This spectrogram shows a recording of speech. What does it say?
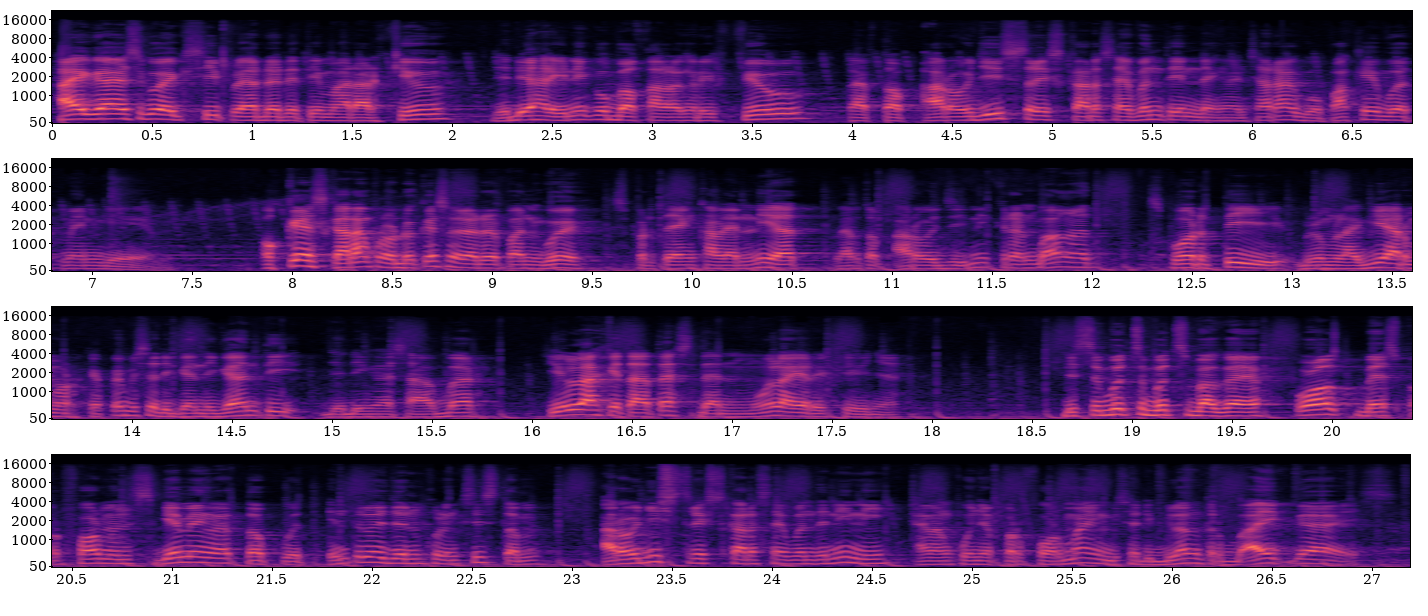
Hai guys, gue Exi, player dari tim RRQ. Jadi hari ini gue bakal nge-review laptop ROG Strix Car 17 dengan cara gue pakai buat main game. Oke, sekarang produknya sudah ada depan gue. Seperti yang kalian lihat, laptop ROG ini keren banget. Sporty, belum lagi armor cap-nya bisa diganti-ganti. Jadi nggak sabar. Yuklah kita tes dan mulai reviewnya. Disebut-sebut sebagai World Best Performance Gaming Laptop with Intelligent Cooling System, ROG Strix Car 17 ini emang punya performa yang bisa dibilang terbaik guys.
